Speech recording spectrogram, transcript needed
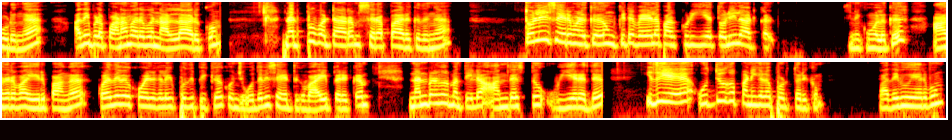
கூடுங்க. அதே போல் பணவரவு நல்லா இருக்கும். நட்பு வட்டாரம் சிறப்பாக இருக்குதுங்க. தொழில் செய்கிறவங்களுக்கு உங்ககிட்ட வேலை பார்க்கக்கூடிய தொழிலாட்கள் இன்னைக்கு உங்களுக்கு ஆதரவாக இருப்பாங்க. குலதெய்வ கோயில்களை புதுப்பிக்க கொஞ்சம் உதவி செய்யறதுக்கு வாய்ப்பு இருக்கு. நண்பர்கள் மத்தியில் அந்தஸ்து உயருது. இதையே உத்தியோக பணிகளை பொறுத்த வரைக்கும் பதவி உயர்வும்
